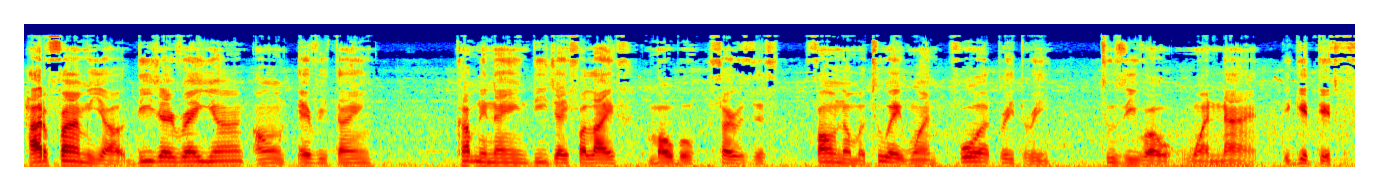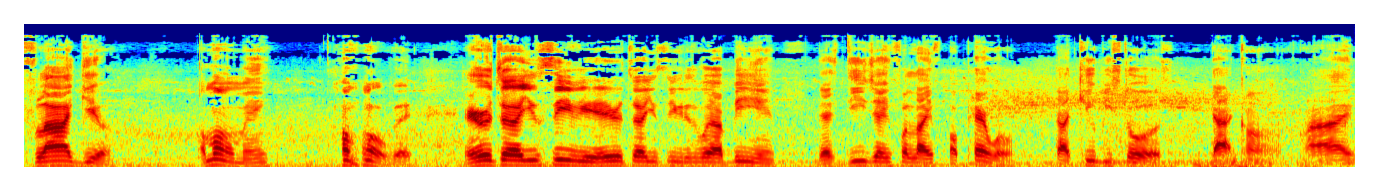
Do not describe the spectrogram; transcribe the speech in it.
How to find me, y'all? DJ Ray Young on everything. Company name DJ Foe Life Mobile Services. Phone number 281-433-2019 to get this fly gear. Come on, man. Come on, man. Every time you see me, every time you see me, this is where I be in. That's DJ Foe Life Apparel. Apparel.qbstores.com. Alright.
